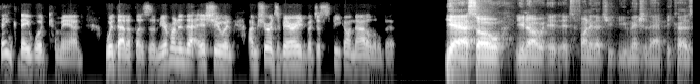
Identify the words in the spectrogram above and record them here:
think they would command with that athleticism? You ever run into that issue? And I'm sure it's varied, but just speak on that a little bit. Yeah, so you know it, it's funny that you, you mentioned that because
